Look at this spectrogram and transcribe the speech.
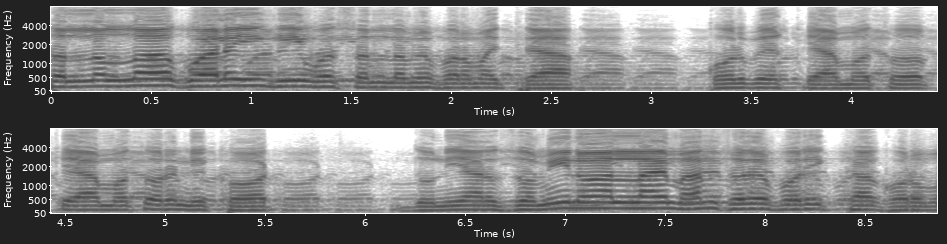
সাল্লাল্লাহু আলাইহি ওয়াসাল্লামে ফরমাইতা করবে কিয়ামত, কিয়ামতের নিকট দুনিয়ার জমিন আল্লাহ মানুষের পরীক্ষা করব।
